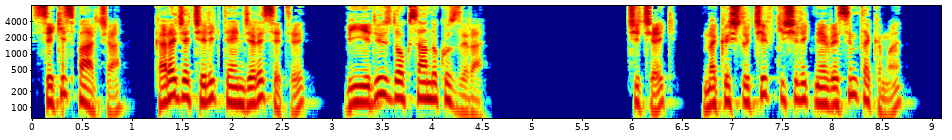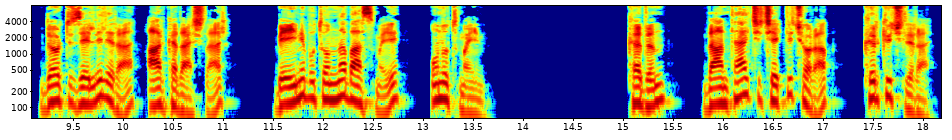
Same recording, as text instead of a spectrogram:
8 parça, Karaca çelik tencere seti, 1799 lira. Çiçek, nakışlı çift kişilik nevresim takımı, 450 lira, arkadaşlar, beğeni butonuna basmayı unutmayın. Kadın, dantel çiçekli çorap, 43 lira.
